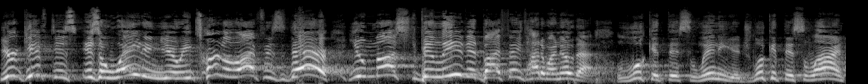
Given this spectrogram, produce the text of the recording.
Your gift is, is awaiting you. Eternal life is there. You must believe it by faith. How do I know that? Look at this lineage. Look at this line.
